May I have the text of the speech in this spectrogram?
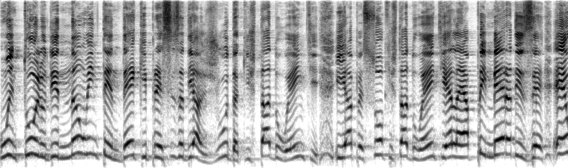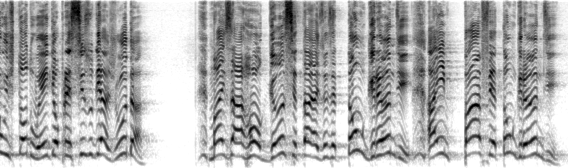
um entulho de não entender que precisa de ajuda, que está doente, e a pessoa que está doente, ela é a primeira a dizer: Eu estou doente, eu preciso de ajuda. Mas a arrogância tá, às vezes é tão grande, a empáfia é tão grande,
